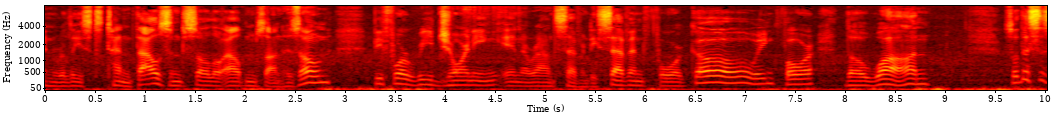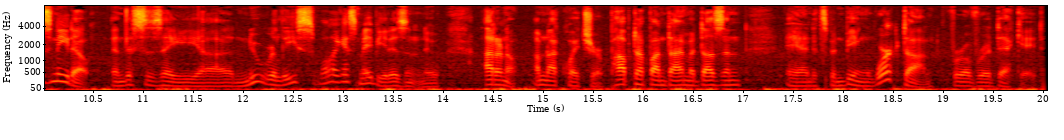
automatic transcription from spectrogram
and released 10,000 solo albums on his own before rejoining in around 77 for Going for the One. So this is Nito, and this is a uh, new release. Well, I guess maybe it isn't new. I don't know. I'm not quite sure. Popped up on Dime a Dozen, and it's been being worked on for over a decade.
